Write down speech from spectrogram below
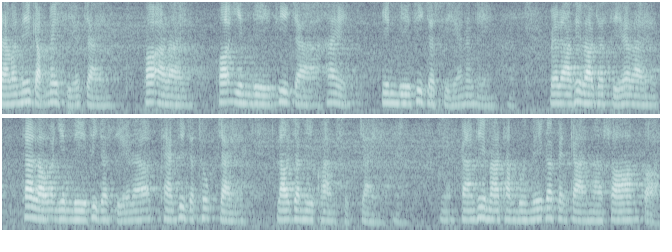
แต่วันนี้กลับไม่เสียใจ เพราะอะไร เพราะยินดีที่จะให้ยินดีที่จะเสียนั่นเอง เวลาที่เราจะเสียอะไร ถ้าเรายินดีที่จะเสียแล้วแทนที่จะทุกข์ใจ เราจะมีความสุขใจ การที่มาทำบุญนี้ก็เป็นการมาซ้อมก่อน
